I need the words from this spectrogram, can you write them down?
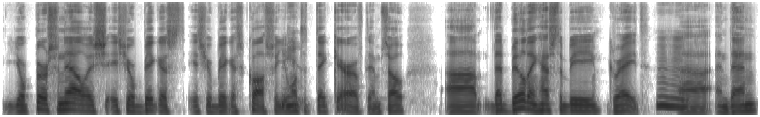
your personnel is is your biggest is your biggest cost. So you want to take care of them. So uh, that building has to be great, uh, and then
